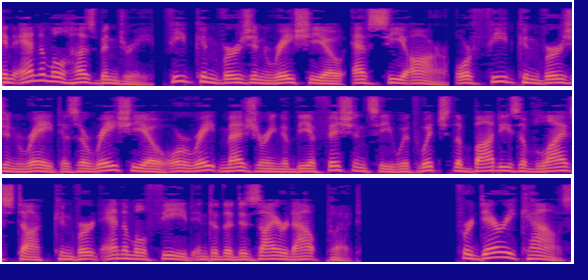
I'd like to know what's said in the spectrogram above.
In animal husbandry, feed conversion ratio (FCR) or feed conversion rate is a ratio or rate measuring of the efficiency with which the bodies of livestock convert animal feed into the desired output. For dairy cows,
